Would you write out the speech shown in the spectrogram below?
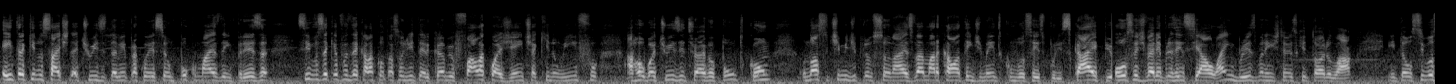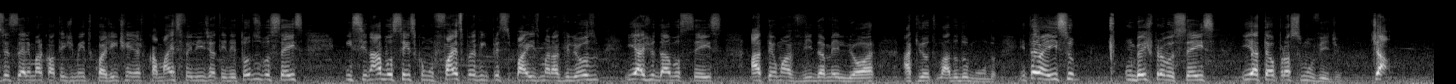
Entra aqui no site da Twizy também para conhecer um pouco mais da empresa. Se você quer fazer aquela cotação de intercâmbio, fala com a gente aqui no info@twizytravel.com. O nosso time de profissionais vai marcar um atendimento com vocês por Skype ou se estiverem presencial lá em Brisbane, a gente tem um escritório lá. Então, se vocês quiserem marcar um atendimento com a gente, a gente vai ficar mais feliz de atender todos vocês, ensinar vocês como faz para vir para esse país maravilhoso e ajudar vocês a ter uma vida melhor aqui do outro lado do mundo. Então é isso. Um beijo para vocês e até o próximo vídeo. Tchau.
